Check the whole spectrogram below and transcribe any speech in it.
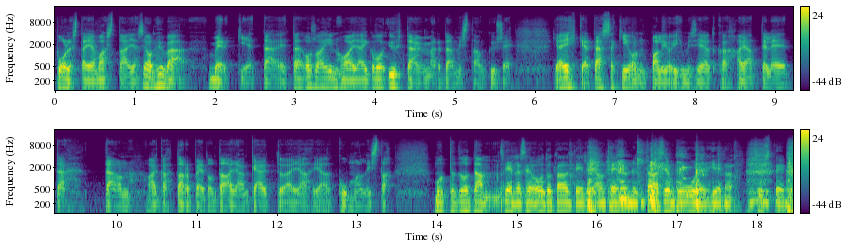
puolesta ja vastaan ja se on hyvä merkki, että, että osa inhoa ja eikä voi yhtään ymmärtää, mistä on kyse. Ja ehkä tässäkin on paljon ihmisiä, jotka ajattelee, että tämä on aika tarpeetonta ajan käyttöä ja, ja kummallista. Mutta tuota, Siellä se outo taiteilija on tehnyt nyt taas jonkun uuden hienon systeemin.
